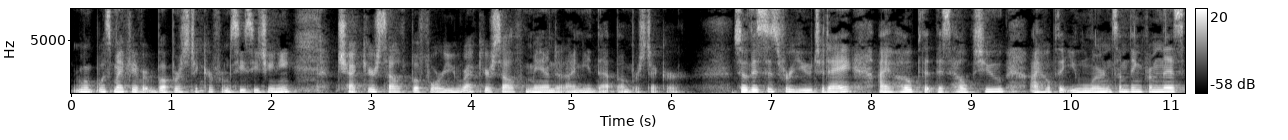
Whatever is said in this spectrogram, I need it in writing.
what's my favorite bumper sticker from CC Cheney? Check yourself before you wreck yourself. Man, did I need that bumper sticker. So this is for you today. I hope that this helps you. I hope that you learn something from this.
